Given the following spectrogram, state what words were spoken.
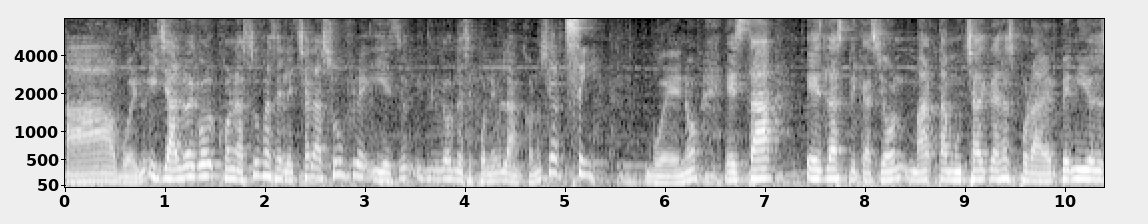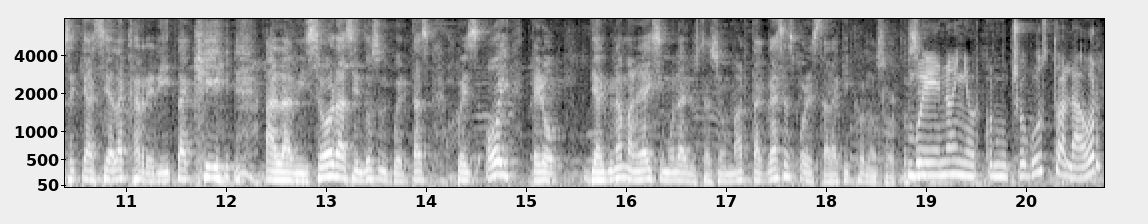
Ah, bueno. Y ya luego con la estufa se le echa el azufre y es donde se pone blanco, ¿no es cierto? Sí. Bueno, esta es la explicación. Marta, muchas gracias por haber venido. Yo sé que hacía la carrerita aquí a la emisora haciendo sus vueltas pues hoy, pero de alguna manera hicimos la ilustración. Marta, gracias por estar aquí con nosotros. ¿sí? Bueno, señor, con mucho gusto, a la orden.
